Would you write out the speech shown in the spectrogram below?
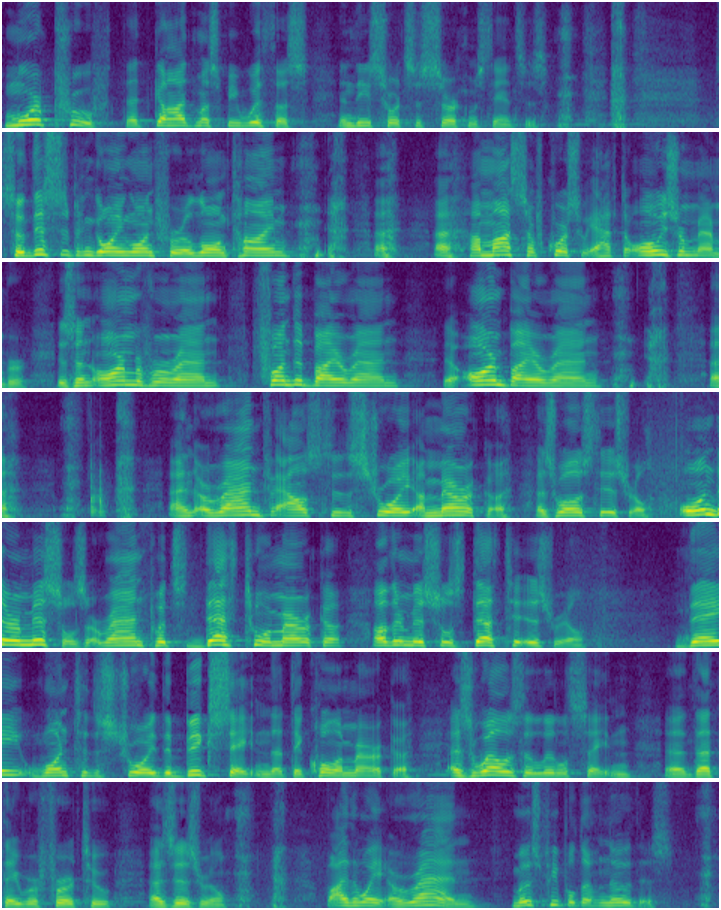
More proof that God must be with us in these sorts of circumstances. so, this has been going on for a long time. Uh, Hamas, of course, we have to always remember, is an arm of Iran, funded by Iran, uh, armed by Iran. Uh, and Iran vows to destroy America as well as to Israel. On their missiles, Iran puts death to America, other missiles, death to Israel. They want to destroy the big Satan that they call America, as well as the little Satan uh, that they refer to as Israel. By the way, Iran, most people don't know this.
